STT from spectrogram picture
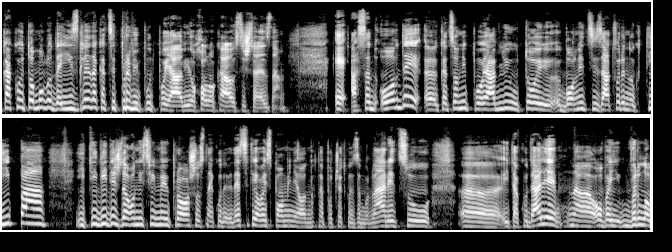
kako je to moglo da izgleda kad se prvi put pojavio holokaust i šta ja znam. E, a sad ovde, e, kad se oni pojavljuju u toj bolnici zatvorenog tipa i ti vidiš da oni svi imaju prošlost neku 90. I ovaj spominje odmah na početku za Mornaricu e, i tako dalje. Ovaj vrlo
